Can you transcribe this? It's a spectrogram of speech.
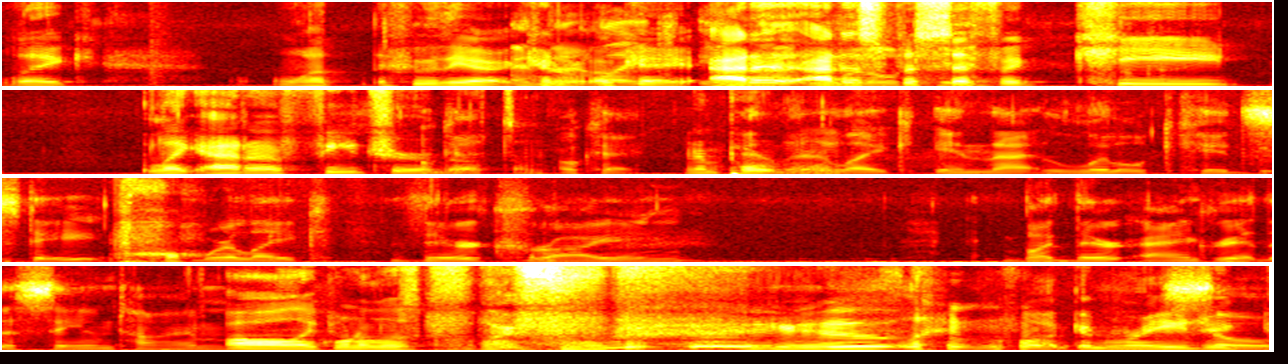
like what who they are. Can they're, like, okay, add a add a little kid- specific key, like add a feature about them, Okay. an And important they're one. like in that little kid state Oh. where like they're crying, but they're angry at the same time. Oh, like one of those I fucking hate like fucking raging. So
